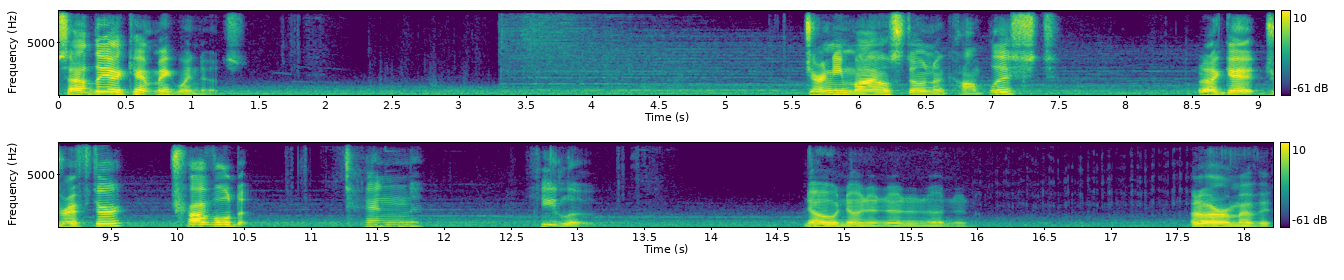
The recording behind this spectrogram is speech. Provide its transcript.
Sadly, I can't make windows. Journey milestone accomplished. But I get Drifter traveled 10 kilos. No, no, no, no, no, no, no. How do I remove it?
